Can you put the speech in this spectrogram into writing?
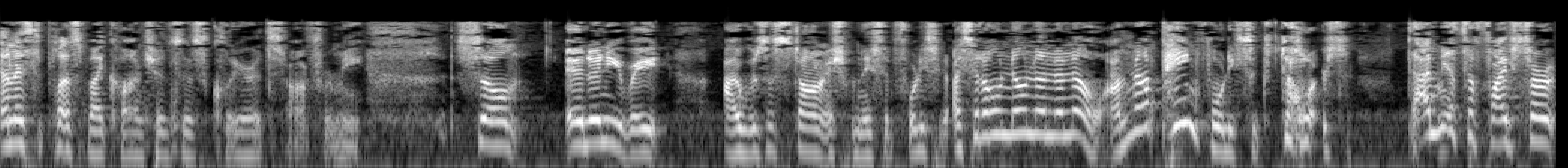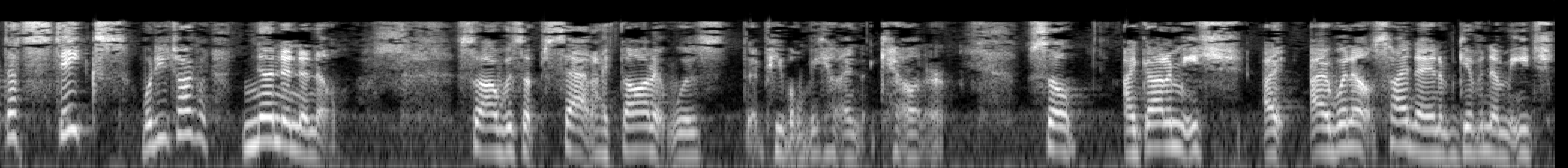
And I said, plus my conscience is clear. It's not for me. So at any rate, I was astonished when they said 46. I said, oh no, no, no, no. I'm not paying $46. I mean, it's a five star, that's steaks. What are you talking about? No, no, no, no. So I was upset. I thought it was the people behind the counter. So I got them each, I, I went outside and I ended up giving them each,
